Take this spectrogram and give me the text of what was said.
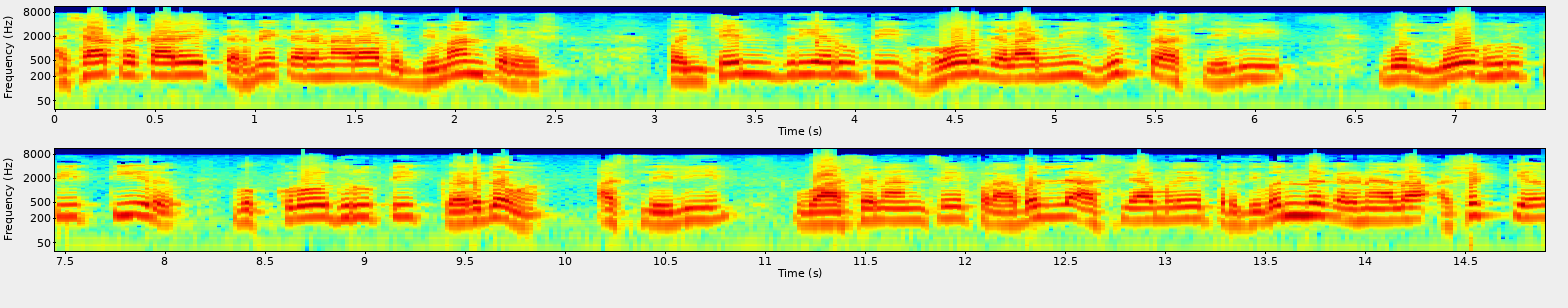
अशा प्रकारे कर्मे करणारा बुद्धिमान पुरुष पंचेंद्रियरूपी घोर जलांनी युक्त असलेली व लोभरूपी तीर व क्रोधरूपी कर्दम असलेली वासनांचे प्राबल्य असल्यामुळे प्रतिबंध करण्याला अशक्य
